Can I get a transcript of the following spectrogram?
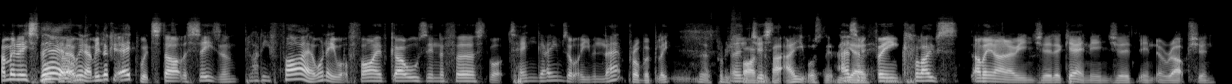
I mean, it's Scored there. I mean, I mean, look at Edwards start the season, bloody fire, wasn't he? What five goals in the first what ten games, or even that probably no, it's probably And five, just about eight, wasn't it? But hasn't yeah, been close. I mean, I know injured again, injured interruption,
